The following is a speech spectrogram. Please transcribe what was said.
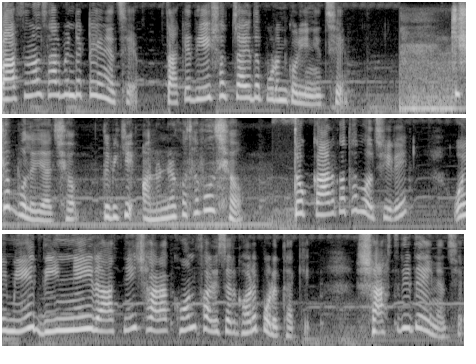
পার্সোনাল সার্ভেন্ট একটা এনেছে। তাকে দিয়ে সব চাহিদা পূরণ করিয়ে নিচ্ছে। কিসব বলে যাচ্ছ? তুমি কি অনন্যার কথা বলছো? তো কার কথা বলছি রে? ওই মেয়ে দিন নেই রাত নেই সারাক্ষণ ফারিসের ঘরে পড়ে থাকে। শাস্তি দিতে এনেছে।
